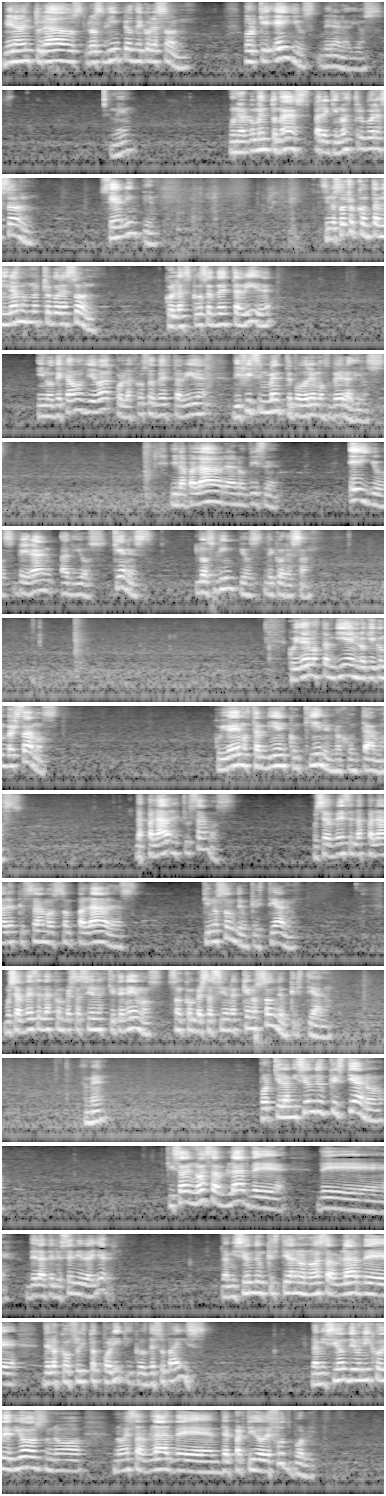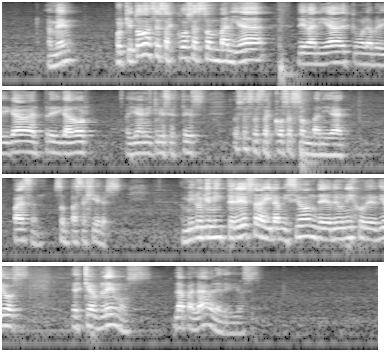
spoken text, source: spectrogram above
Bienaventurados los limpios de corazón, porque ellos verán a Dios. Amén. Un argumento más para que nuestro corazón sea limpio. Si nosotros contaminamos nuestro corazón con las cosas de esta vida y nos dejamos llevar por las cosas de esta vida, difícilmente podremos ver a Dios. Y la palabra nos dice, ellos verán a Dios. ¿Quiénes? Los limpios de corazón. Cuidemos también lo que conversamos. Cuidemos también con quienes nos juntamos las palabras que usamos. Muchas veces las palabras que usamos son palabras que no son de un cristiano. Muchas veces las conversaciones que tenemos son conversaciones que no son de un cristiano. Amén. Porque la misión de un cristiano quizás no es hablar de, de, la teleserie de ayer. La misión de un cristiano no es hablar de, de los conflictos políticos de su país. La misión de un hijo de Dios no, no es hablar del partido de fútbol. Amén. Porque todas esas cosas son vanidad de vanidades como la predicaba el predicador allá en Eclesiastés. Todas esas cosas son vanidad, pasan, son pasajeras. A mí lo que me interesa y la misión de, de un hijo de Dios es que hablemos la palabra de Dios.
